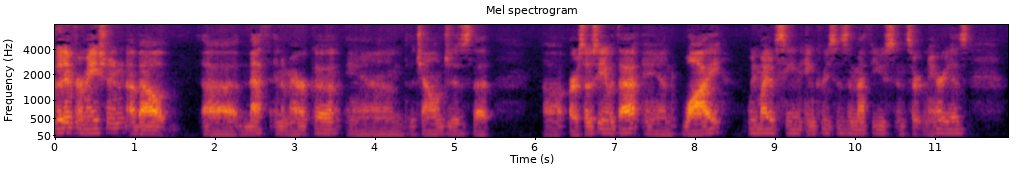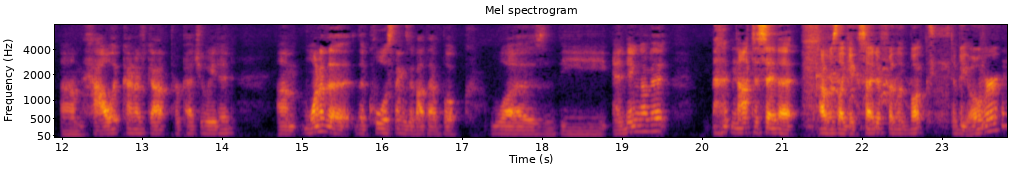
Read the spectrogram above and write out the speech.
good information about uh, meth in America and the challenges that uh, are associated with that, and why we might have seen increases in meth use in certain areas, um, how it kind of got perpetuated. Um, one of the, the coolest things about that book was the ending of it. Not to say that I was like excited for the book to be over,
